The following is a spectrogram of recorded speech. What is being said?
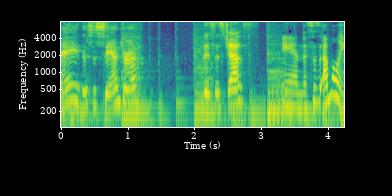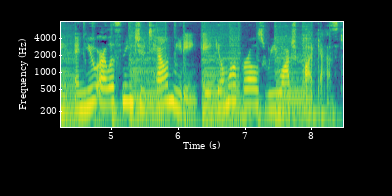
Hey, this is Sandra. This is Jess. And this is Emily, and you are listening to Town Meeting, a Gilmore Girls rewatch podcast.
